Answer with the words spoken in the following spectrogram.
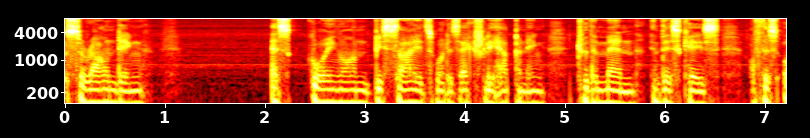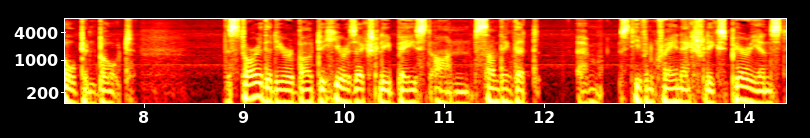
surrounding, as going on besides what is actually happening to the men, in this case, of this open boat. The story that you're about to hear is actually based on something that um, Stephen Crane actually experienced.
